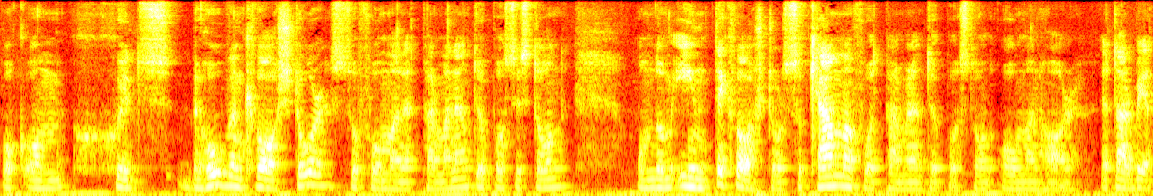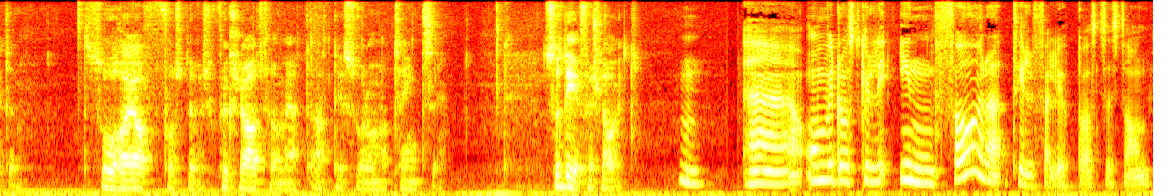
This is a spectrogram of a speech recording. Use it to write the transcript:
Och om skyddsbehoven kvarstår så får man ett permanent uppehållstillstånd. Om de inte kvarstår så kan man få ett permanent uppehållstillstånd om man har ett arbete. Så har jag fått förklarat för mig att, att det är så de har tänkt sig. Så det är förslaget. Mm. Eh, om vi då skulle införa tillfälliga uppehållstillstånd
